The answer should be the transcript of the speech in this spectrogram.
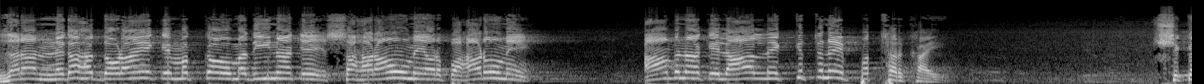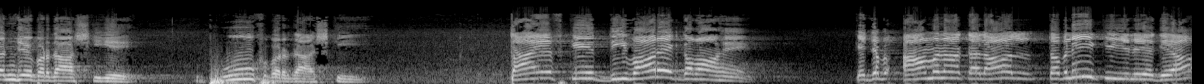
ذرا نگاہ دوڑائیں کہ مکہ و مدینہ کے سہاراؤں میں اور پہاڑوں میں آمنا کے لال نے کتنے پتھر کھائے۔ شکنجے برداشت کیے، بھوک برداشت کی۔ طائف کی دیواریں گواہ ہیں کہ جب آمنا کا لال تبلیغ کے لیے گیا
